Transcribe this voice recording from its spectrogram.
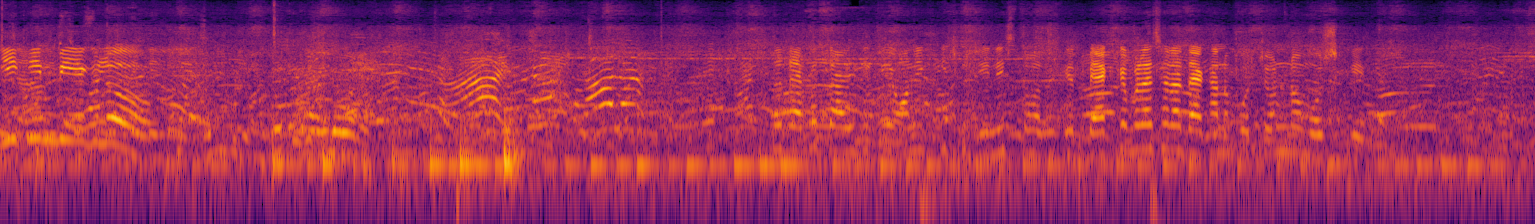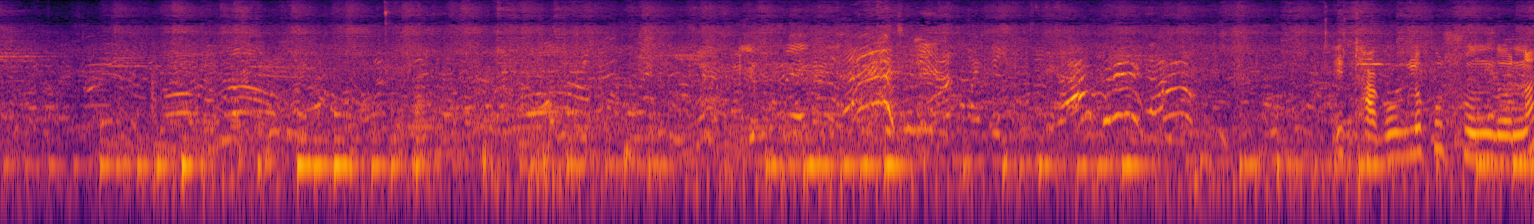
কি কিনবি এগুলো? তো দেখো চারিদিকে অনেক কিছু জিনিস তোমাদেরকে ব্যাক ক্যামেরা ছাড়া দেখানো প্রচণ্ড মুশকিল। এই ঠাকুরগুলো খুব সুন্দর না?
